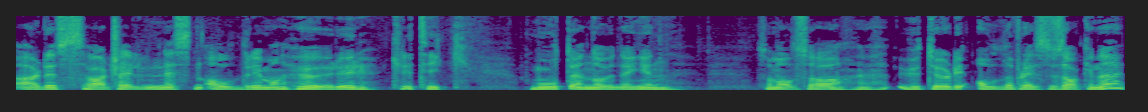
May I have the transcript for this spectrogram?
er det svært sjelden, nesten aldri, man hører kritikk mot denne ordningen, som altså utgjør de aller fleste sakene.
